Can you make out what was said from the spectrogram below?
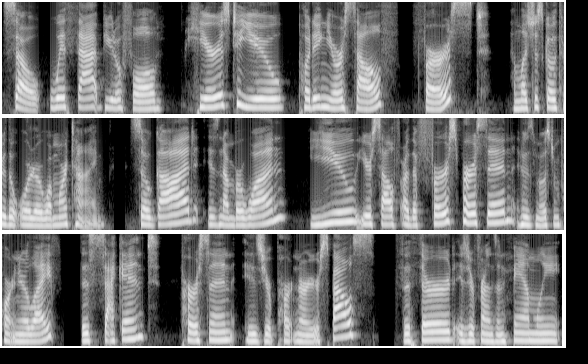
So, with that, beautiful, here is to you putting yourself first. And let's just go through the order one more time. So, God is number one. You yourself are the first person who's most important in your life. The second person is your partner or your spouse. The third is your friends and family.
